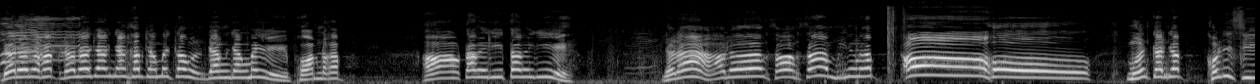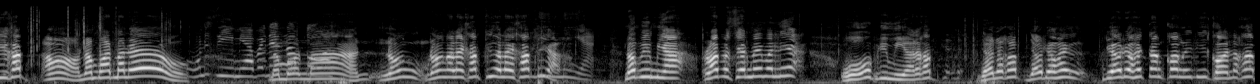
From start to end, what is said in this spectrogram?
เดี๋ยวเดี๋ยวนะครับเดี๋ยวเดี๋ยวยังยังครับยังไม่ต้องยังยังไม่พร้อมนะครับเอาตั้งให้ดีตั้งให้ดี เดี๋ยวนะเอาหนึ่งสองสามยิงนะครับโอ้โหเหมือนกันครับคนที่สี่ครับอ๋อนำบอลมาเร็วคนที่สี่เมีย ไปนำบอลมา น้องน้องอะไรครับชื่ออะไรครับเนี่ยเมียน้องพี่เมียร้อยเปอร์เซ็นต์ไหมวันนี้โอ้พี่เมียนะครับ เดี๋ยวนะครับ เดี๋ยวเดี๋ยวให้เดี๋ยวเดี๋ยวให้ตั้งกล้องให้ดีก่อนนะครับ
